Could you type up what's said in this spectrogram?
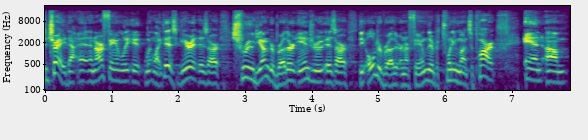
to trade. Now, in our family, it went like this. Garrett is our shrewd younger brother, and Andrew is our the older brother in our family. They're 20 months apart. And um,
